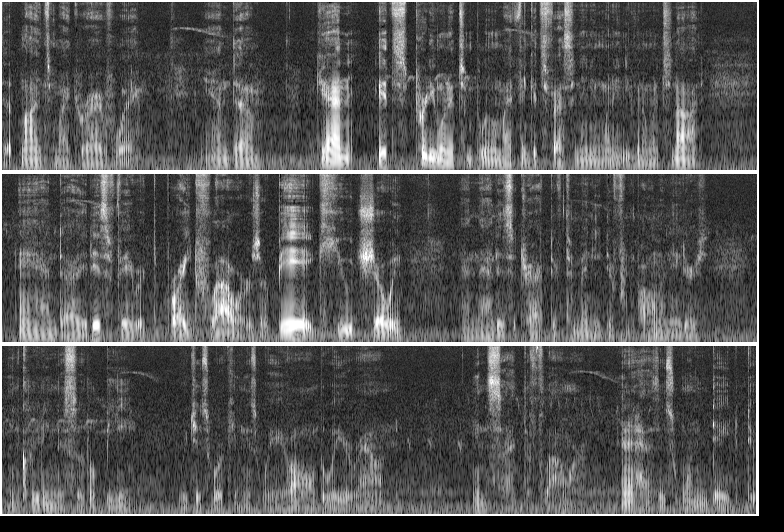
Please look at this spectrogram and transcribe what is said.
that lines my driveway. And um, again, it's pretty when it's in bloom. I think it's fascinating when it, even when it's not. And uh, it is a favorite. The bright flowers are big, huge, showy, and that is attractive to many different pollinators, including this little bee, which is working his way all the way around inside the flower. And it has this one day to do it.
